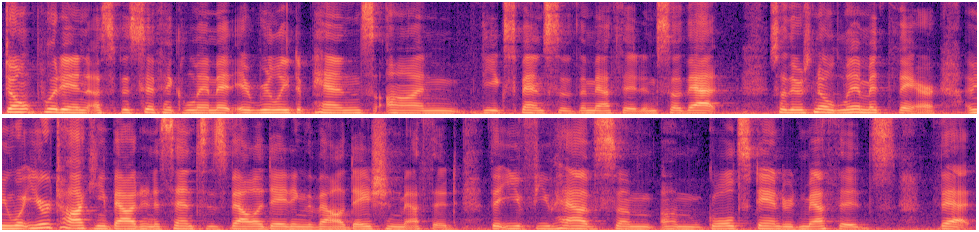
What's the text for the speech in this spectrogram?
don't put in a specific limit, it really depends on the expense of the method, and so that, so there's no limit there. I mean, what you're talking about, in a sense, is validating the validation method, that if you have some um, gold standard methods that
